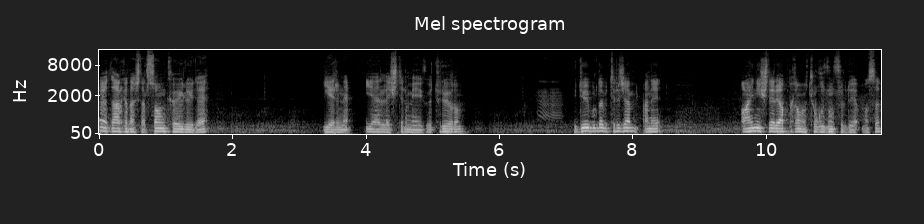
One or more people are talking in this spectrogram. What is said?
Evet arkadaşlar son köylüyü de yerine yerleştirmeye götürüyorum. Videoyu burada bitireceğim. Hani aynı işleri yaptık ama çok uzun sürdü yapması.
